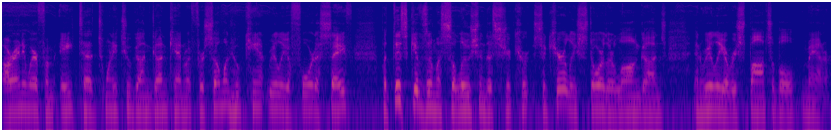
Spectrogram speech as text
are anywhere from 8 to 22 gun gun cabinet for someone who can't really afford a safe, but this gives them a solution to secure, securely store their long guns in really a responsible manner.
